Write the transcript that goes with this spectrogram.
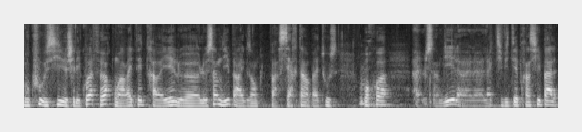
beaucoup aussi chez les coiffeurs qui ont arrêté de travailler le, samedi, par exemple. Enfin, certains, pas tous. Mmh. Pourquoi? Euh, le samedi, l'activité principale.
